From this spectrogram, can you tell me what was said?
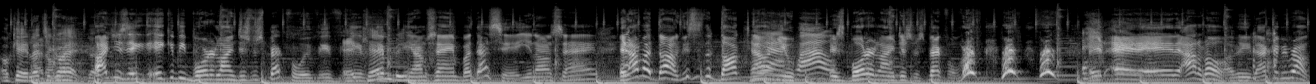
okay, let I you don't go ahead. I just it, it could be borderline disrespectful if if, It if, can if- be. You know what I'm saying? But that's it. You know what I'm saying? And I'm a dog. This is the dog telling Yeah, you wow. it's borderline disrespectful. Ruff, ruff, ruff. and, and, and I don't know. I mean, I could be wrong.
